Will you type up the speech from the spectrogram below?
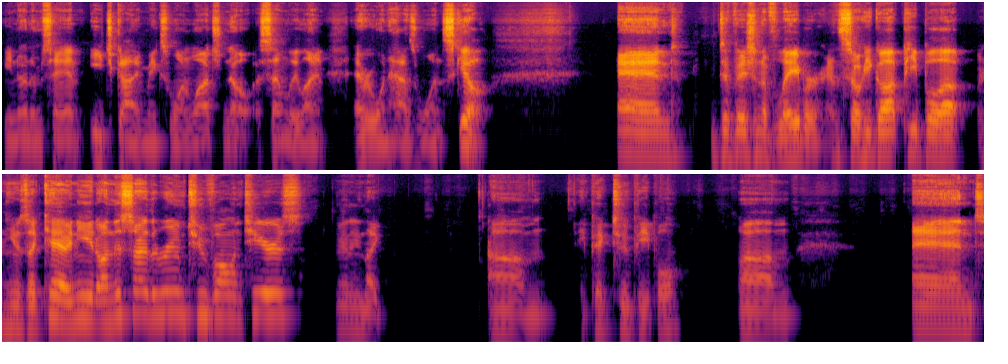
You know what I'm saying? Each guy makes one watch. No, assembly line, everyone has one skill. And division of labor. And so he got people up and he was like, Okay, I need on this side of the room two volunteers. And he like um he picked two people. Um and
